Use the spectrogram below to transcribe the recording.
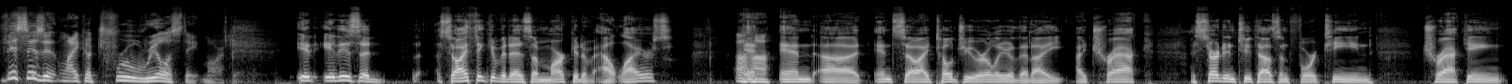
This isn't like a true real estate market. It it is a so I think of it as a market of outliers. Uh-huh. And and, uh, and so I told you earlier that I I track. I started in 2014 tracking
